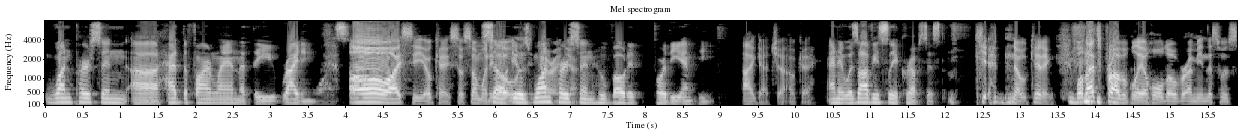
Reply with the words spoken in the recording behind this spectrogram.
one person uh, had the farmland that the riding was. Oh, I see. Okay, so somebody. so it was owned- one yeah. person who voted for the MP. I gotcha. Okay. And it was obviously a corrupt system. Yeah, no kidding. Well, that's probably a holdover. I mean, this was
